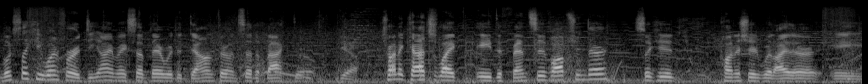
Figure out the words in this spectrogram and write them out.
Looks like he went for a DI mix up there with a down throw instead of back throw. Yeah. Trying to catch like a defensive option there so he could punish it with either a,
